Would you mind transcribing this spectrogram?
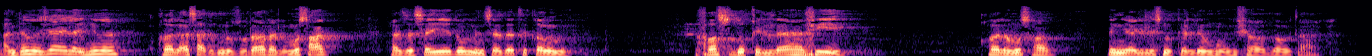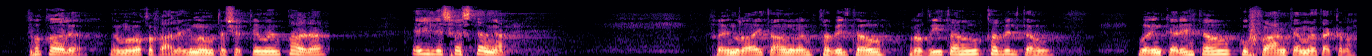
عندما جاء إليهما قال أسعد بن زرارة لمصعب هذا سيد من سادات قومه فاصدق الله فيه. قال مصعب إن يجلس نكلمه إن شاء الله تعالى. فقال لما وقف عليهما متشتما قال أجلس فاستمع. فإن رأيت أمرا قبلته رضيته قبلته. وإن كرهته كف عنك ما تكره.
